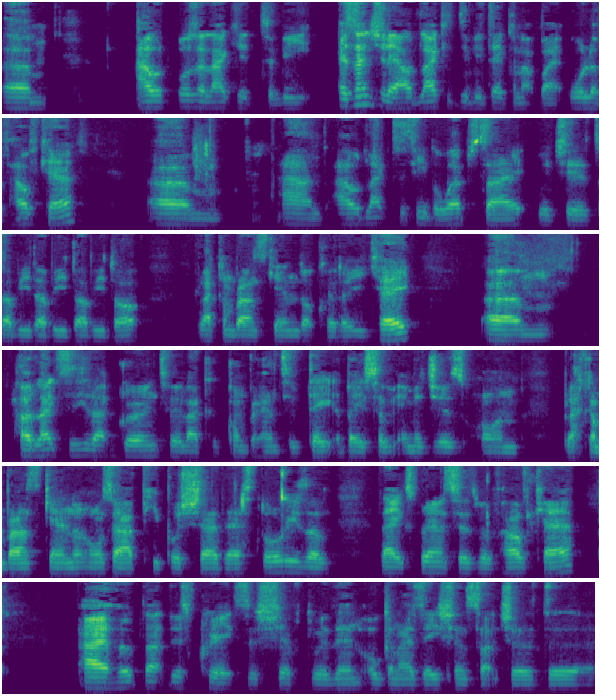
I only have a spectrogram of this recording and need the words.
Um, I would also like it to be essentially, I would like it to be taken up by all of healthcare. Um, and I would like to see the website, which is www.blackandbrownskin.co.uk. Um, I would like to see that grow into like a comprehensive database of images on black and brown skin, and also have people share their stories of their experiences with healthcare. I hope that this creates a shift within organizations such as the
